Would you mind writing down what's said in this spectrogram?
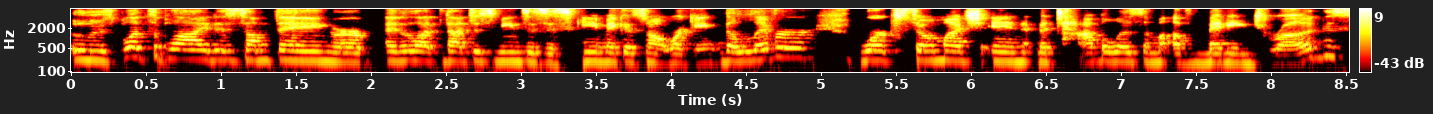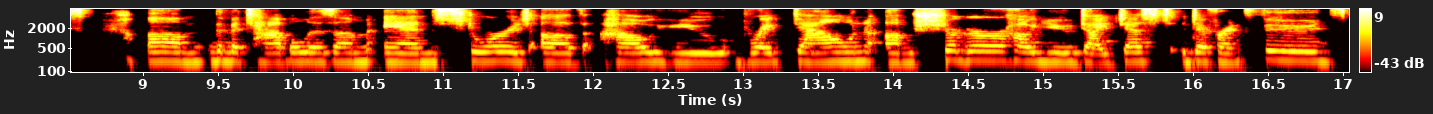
lose blood supply to something or and a lot that just means it's ischemic it's not working the liver works so much in metabolism of many drugs um, the metabolism and storage of how you break down um, sugar, how you digest different foods.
